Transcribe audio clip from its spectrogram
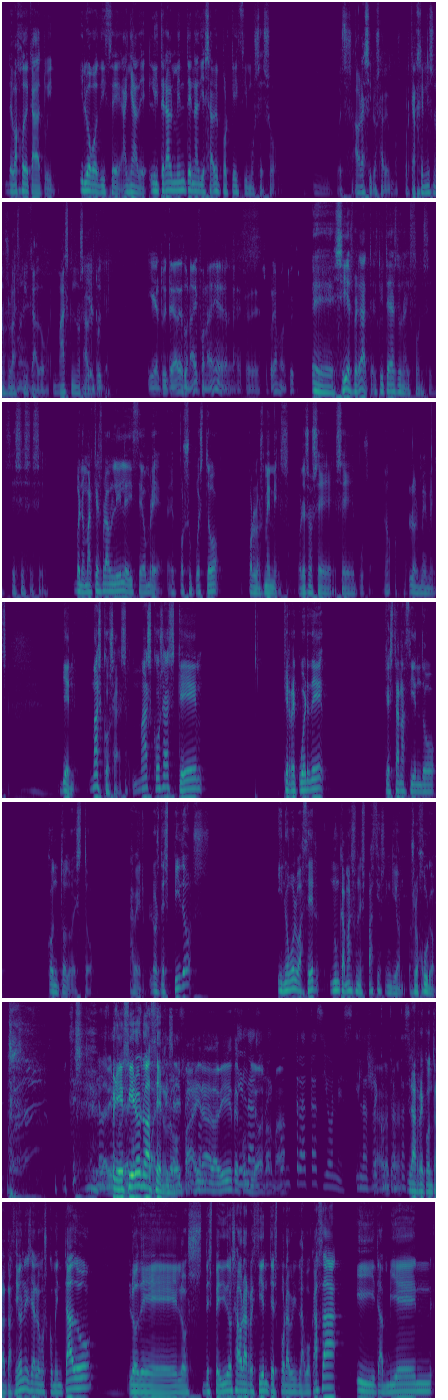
debajo de cada tweet. Y luego dice, añade, literalmente nadie sabe por qué hicimos eso. Mm, Pues ahora sí lo sabemos, porque Argenis nos lo ha explicado. Musk no sabe el por qué. Y él tuitea desde un iPhone ahí, el jefe de- supremo de Twitter. Eh, sí, es verdad. El Twitter es de un iPhone, sí. Sí, sí, sí, sí. Bueno, Marques Brownlee le dice, hombre, eh, por supuesto, por los memes. Por eso se, se puso, ¿no? Por los memes. Bien, más cosas. Más cosas que, que recuerde que están haciendo con todo esto. A ver, los despidos. Y no vuelvo a hacer nunca más un espacio sin guion, os lo juro. Prefiero no 46 hacerlo. páginas, David, te y las recontrataciones. Y las Claro, claro. recontrataciones. Las recontrataciones, ya lo hemos comentado. Lo de los despedidos ahora recientes por abrir la bocaza. Y también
